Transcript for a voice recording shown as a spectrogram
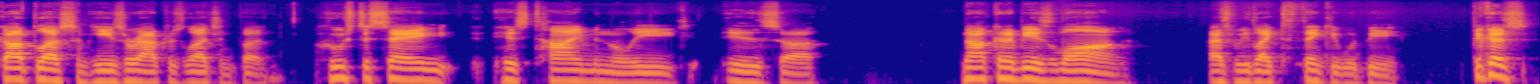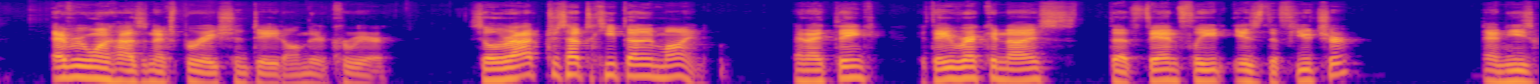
God bless him; he's a Raptors legend. But who's to say his time in the league is uh, not going to be as long as we'd like to think it would be? Because everyone has an expiration date on their career, so the Raptors have to keep that in mind. And I think if they recognize that VanVleet is the future, and he's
